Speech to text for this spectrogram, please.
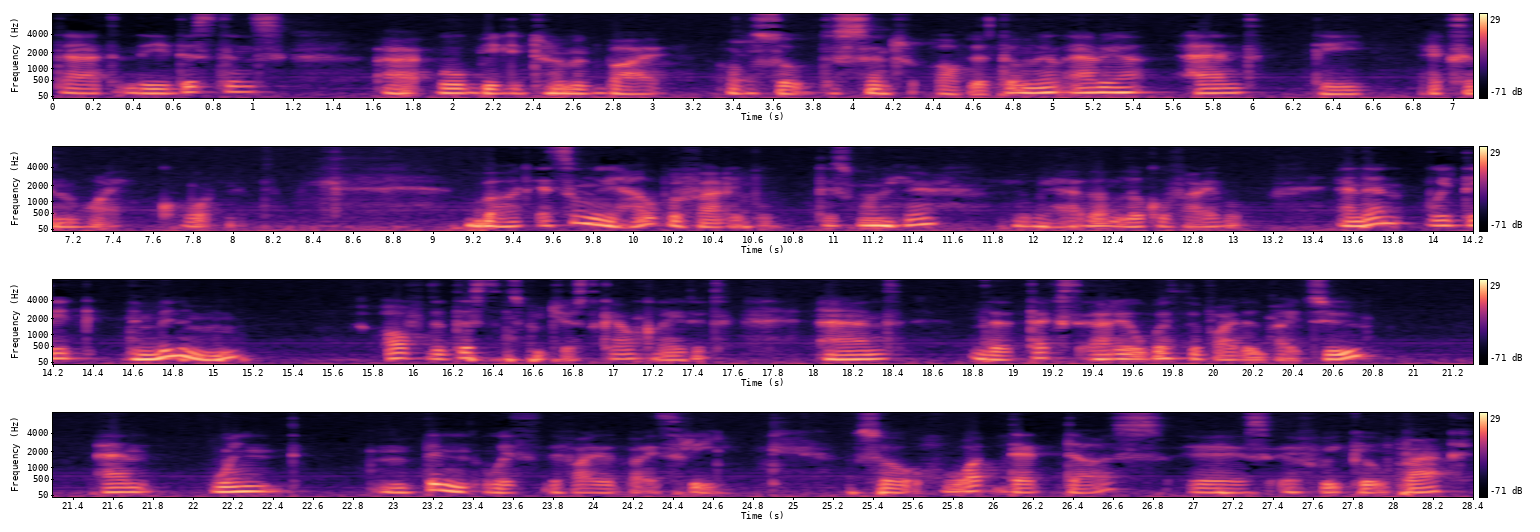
that the distance uh, will be determined by also the center of the thumbnail area and the x and y coordinate. But it's only a helper variable this one here. Here we have a local variable. And then we take the minimum of the distance we just calculated and the text area width divided by 2 and wind pin width divided by 3 so what that does is if we go back,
